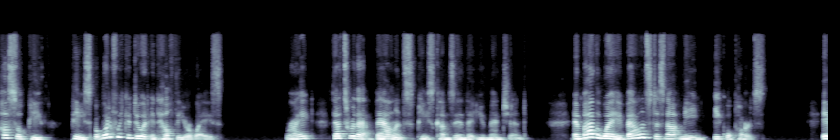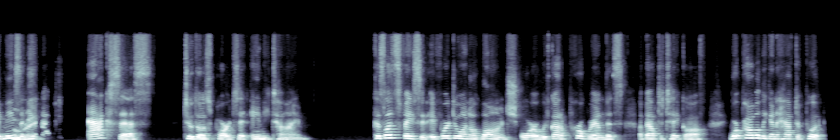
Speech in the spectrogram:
hustle piece. piece. But what if we could do it in healthier ways? Right? That's where that balance piece comes in that you mentioned. And by the way, balance does not mean equal parts. It means oh, that right. you have access to those parts at any time. Because let's face it, if we're doing a launch or we've got a program that's about to take off, we're probably going to have to put,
